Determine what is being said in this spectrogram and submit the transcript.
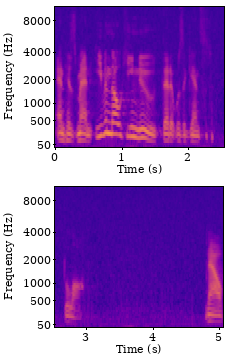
and his men, even though he knew that it was against the law. Now,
